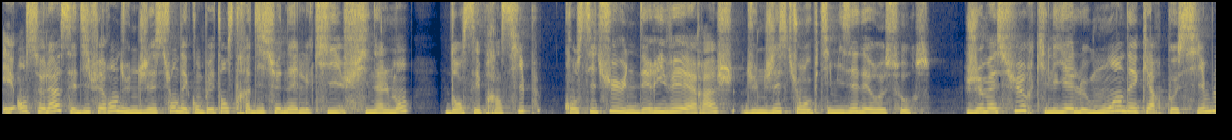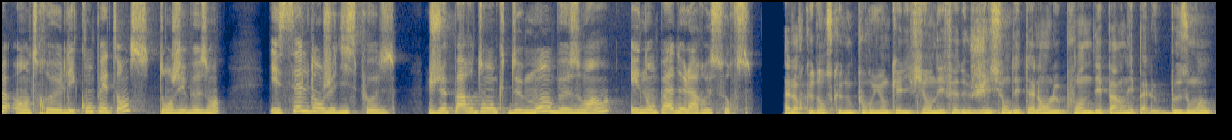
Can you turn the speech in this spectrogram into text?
Et en cela, c'est différent d'une gestion des compétences traditionnelles qui, finalement, dans ses principes, constitue une dérivée RH d'une gestion optimisée des ressources. Je m'assure qu'il y ait le moins d'écart possible entre les compétences dont j'ai besoin et celle dont je dispose. Je pars donc de mon besoin et non pas de la ressource. Alors que dans ce que nous pourrions qualifier en effet de gestion des talents, le point de départ n'est pas le besoin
